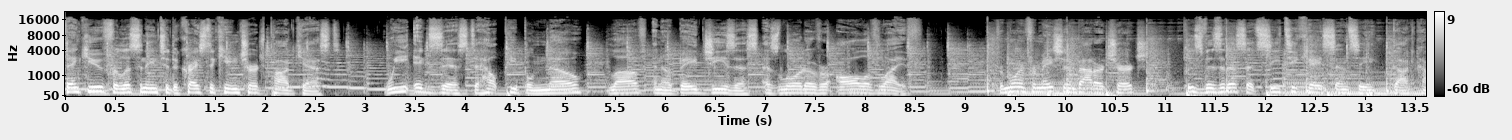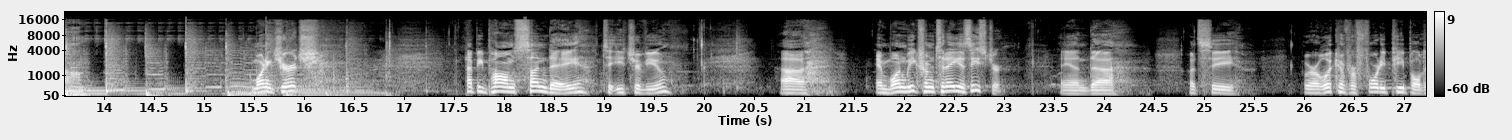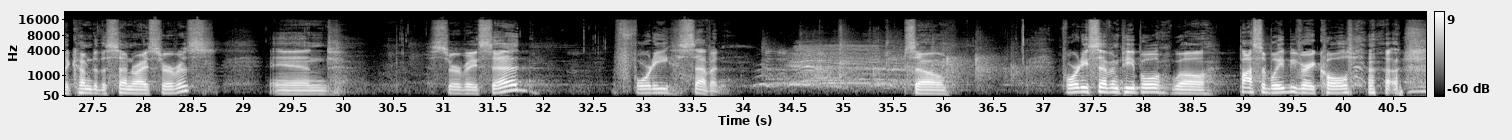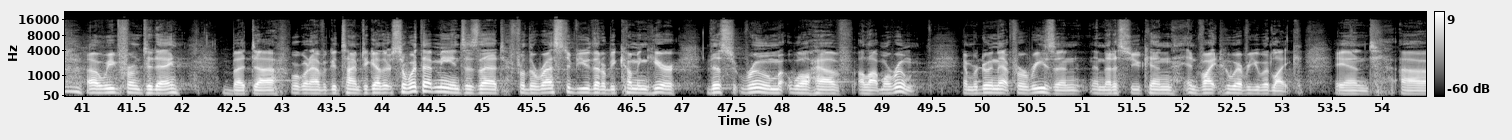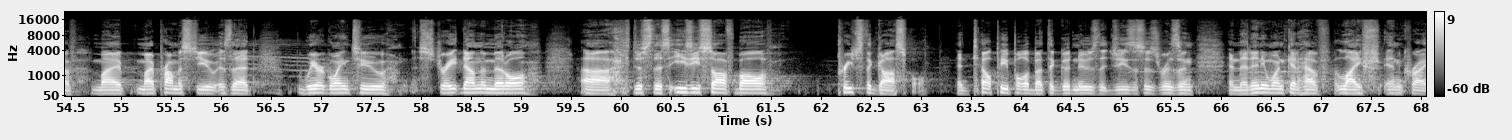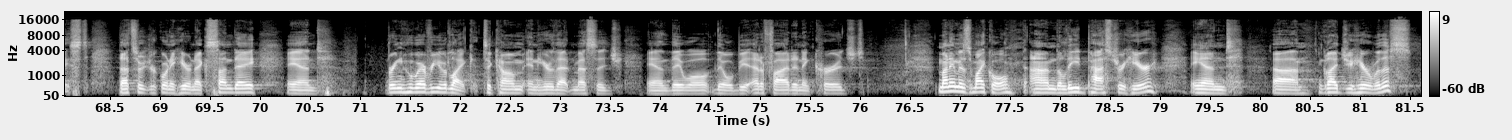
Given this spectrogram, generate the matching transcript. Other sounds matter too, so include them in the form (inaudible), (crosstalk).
Thank you for listening to the Christ the King Church podcast. We exist to help people know, love, and obey Jesus as Lord over all of life. For more information about our church, please visit us at ctkcincy.com. Good morning, church. Happy Palm Sunday to each of you. Uh, and one week from today is Easter. And uh, let's see, we're looking for 40 people to come to the sunrise service. And survey said 47. So 47 people will possibly be very cold (laughs) a week from today, but uh, we're going to have a good time together. So, what that means is that for the rest of you that'll be coming here, this room will have a lot more room. And we're doing that for a reason, and that is so you can invite whoever you would like. And uh, my, my promise to you is that we are going to, straight down the middle, uh, just this easy softball, preach the gospel and tell people about the good news that Jesus is risen and that anyone can have life in Christ. That's what you're going to hear next Sunday. And bring whoever you would like to come and hear that message, and they will, they will be edified and encouraged. My name is Michael. I'm the lead pastor here, and uh, I'm glad you're here with us.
